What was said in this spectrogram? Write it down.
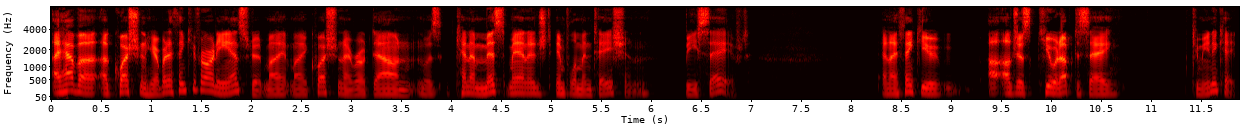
I have a, a, question here, but I think you've already answered it. My my question I wrote down was: Can a mismanaged implementation be saved? And I think you, I'll just cue it up to say, communicate.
